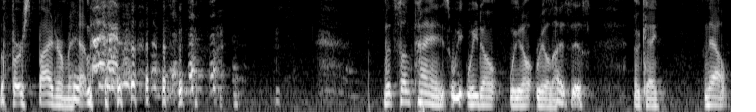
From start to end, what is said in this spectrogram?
the first Spider Man. but sometimes we, we, don't, we don't realize this. Okay? Now,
